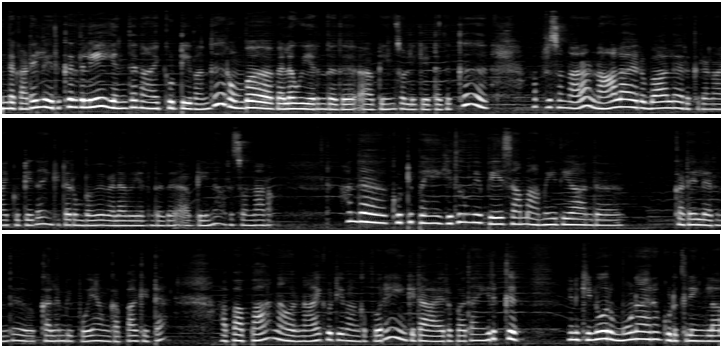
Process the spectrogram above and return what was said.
இந்த கடையில் இருக்கிறதுலே எந்த நாய்க்குட்டி வந்து ரொம்ப விலை உயர்ந்தது? அப்படின்னு சொல்லி கேட்டதுக்கு அப்புறம் சொன்னாராம் நாலாயிரம் ரூபாயில் இருக்கிற நாய்க்குட்டி தான் என்கிட்ட ரொம்பவே விலை உயர்ந்தது. அப்படின்னு அவர் சொன்னாராம். அந்த குட்டி பையன் எதுவுமே பேசாமல் அமைதியாக அந்த கடையிலேருந்து கிளம்பி போய் அவங்க அப்பா கிட்ட அப்பாப்பா நான் ஒரு நாய்க்குட்டி வாங்க போகிறேன் என்கிட்ட ஆயிரரூபா தான் இருக்குது எனக்கு இன்னொரு மூணாயிரம் கொடுக்குறீங்களா?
